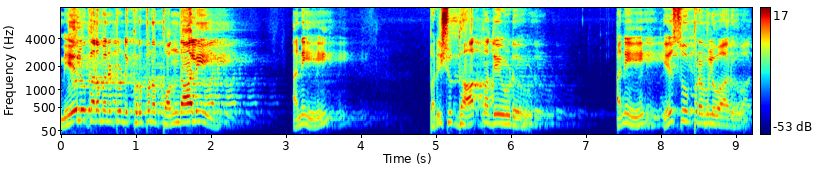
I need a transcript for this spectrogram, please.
మేలుకరమైనటువంటి కృపను పొందాలి అని పరిశుద్ధ ఆత్మదేవుడు అని యేసు ప్రభులు వారు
